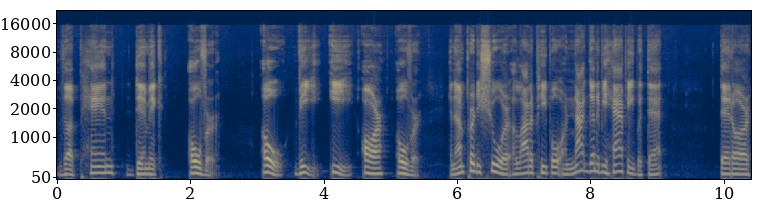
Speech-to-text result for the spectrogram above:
the pandemic over. O V E R over. And I'm pretty sure a lot of people are not going to be happy with that, that are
